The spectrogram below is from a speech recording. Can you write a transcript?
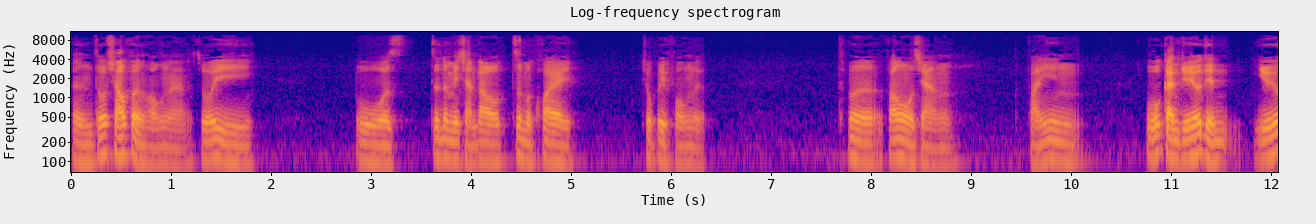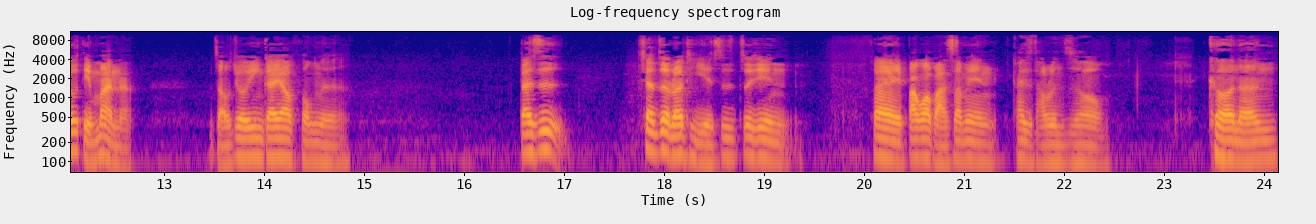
很多小粉红啊，所以我真的没想到这么快就被封了。他们帮我讲反应，我感觉有点也有点慢呐，早就应该要封了，但是。像这软体也是最近在八卦版上面开始讨论之后，可能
